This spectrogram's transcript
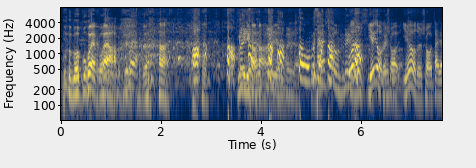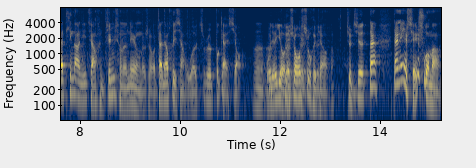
不不不会不会啊，不会啊，不一定啊。我不想。不过也有的时候，也有的时候，大家听到你讲很真诚的内容的时候，大家会想，我是不是不该笑？嗯，我觉得有的时候是会这样的，就其实，但是但是那个谁说嘛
